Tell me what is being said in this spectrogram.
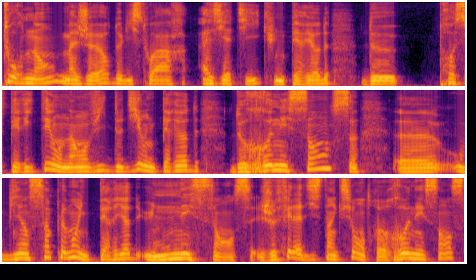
tournant majeur de l'histoire asiatique, une période de prospérité, on a envie de dire une période de renaissance euh, ou bien simplement une période, une naissance. Je fais la distinction entre renaissance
